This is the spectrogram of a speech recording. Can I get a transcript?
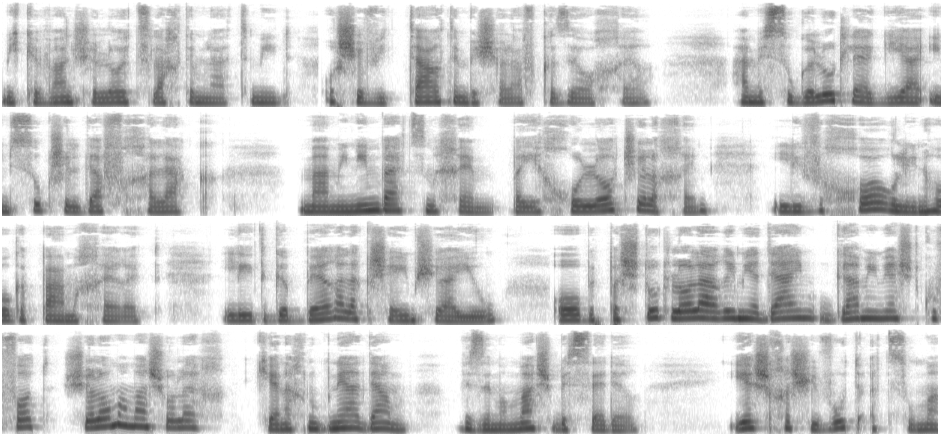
מכיוון שלא הצלחתם להתמיד, או שוויתרתם בשלב כזה או אחר. המסוגלות להגיע עם סוג של דף חלק, מאמינים בעצמכם, ביכולות שלכם, לבחור לנהוג הפעם אחרת, להתגבר על הקשיים שהיו, או בפשטות לא להרים ידיים גם אם יש תקופות שלא ממש הולך, כי אנחנו בני אדם, וזה ממש בסדר. יש חשיבות עצומה,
